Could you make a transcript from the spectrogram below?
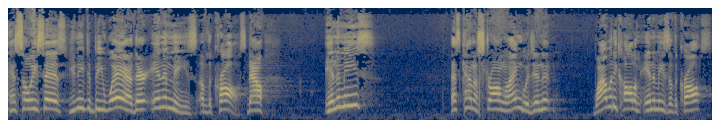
And so he says, You need to beware. They're enemies of the cross. Now, Enemies? That's kind of strong language, isn't it? Why would he call them enemies of the cross?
